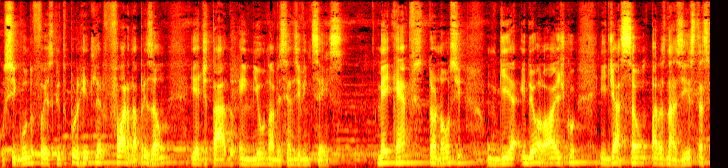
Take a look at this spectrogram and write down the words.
O segundo foi escrito por Hitler fora da prisão e editado em 1926. May Kampf tornou-se um guia ideológico e de ação para os nazistas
